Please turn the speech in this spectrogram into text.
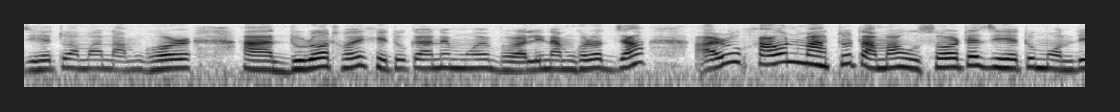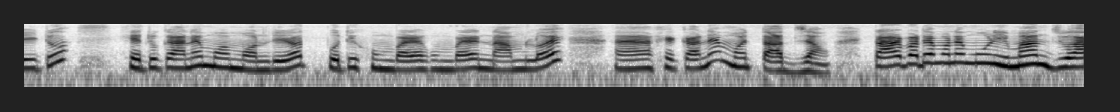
যিহেতু আমাৰ নামঘৰ দূৰত হয়, সেইটো কাৰণে মই ভৰালি নামঘৰত যাওঁ। আৰু শাওণ মাহটোত আমাৰ ওচৰতে যিহেতু মন্দিৰটো, সেইটো কাৰণে মই মন্দিৰত প্ৰতি সোমবাৰে সোমবাৰে নাম লৈ সেইকাৰণে মই তাত যাওঁ। তাৰ বাদে মানে মোৰ ইমান যোৱা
